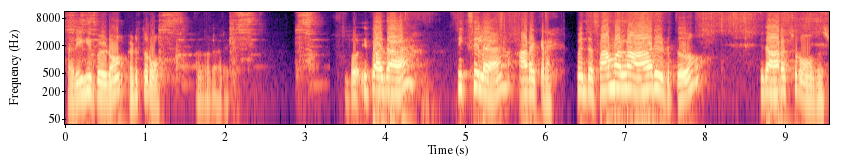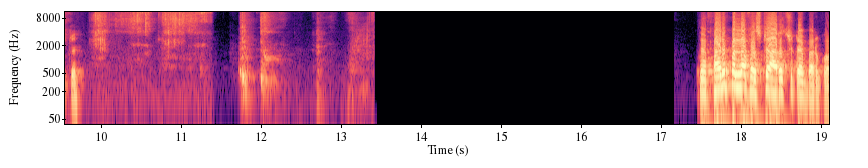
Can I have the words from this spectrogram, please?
கருகி போயிடும். எடுத்துருவோம். அதோட அரைக்க. இப்போ இப்போ அதை மிக்சியில் அரைக்கிறேன். இப்போ இந்த சாமான்லாம் ஆறி எடுத்து இதை அரைச்சிடுவோம் ஃபஸ்ட்டு இந்த பருப்பெல்லாம் ஃபர்ஸ்ட் அரைச்சிட்டேன் பாருக்கோ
